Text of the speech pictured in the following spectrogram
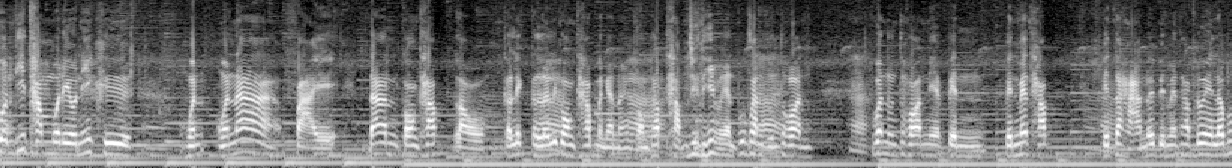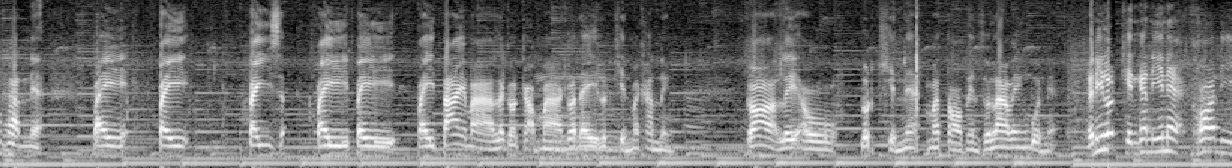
คนที่ทำโมเดลนี้คือหัวหัวหน้าฝ่ายด้านกองทัพเราก็เรียกกันเลยเรียกกองทัพเหมือนกันนะกองทัพทำอยู่นี่เหมือนกันผู้พันขุนทรอ่าผู้พันขุนทรเนี่ยเป็นเป็นแม่ทัพเป็นทหารด้วยเป็นแม่ทัพด้วยแล้วผู้พันเนี่ยไปไปไปไปไปไปใต้มาแล้วก็กลับมาก็ได้รถเข็นมาคันหนึ่งก็เลยเอา รถเข็นเนี่ยมาต่อแผ่นโซล่าร์ไว้ข้างบนเนี่ยทีนี้รถเข็นคันนี้เนี่ยข้อดี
